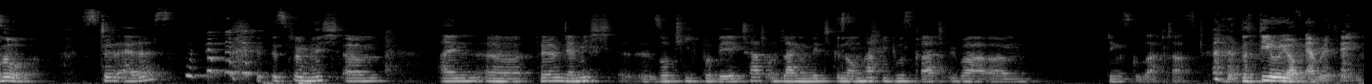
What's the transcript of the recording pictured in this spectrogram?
So, Still Alice ist für mich ähm, ein äh, Film, der mich äh, so tief bewegt hat und lange mitgenommen hat, wie du es gerade über ähm, Dings gesagt hast. The Theory of Everything.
